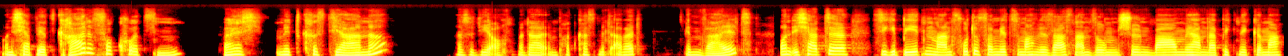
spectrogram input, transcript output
Und ich habe jetzt gerade vor kurzem, war ich mit Christiane, also die auch da im Podcast mitarbeitet, im Wald. Und ich hatte sie gebeten, mal ein Foto von mir zu machen. Wir saßen an so einem schönen Baum, wir haben da Picknick gemacht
